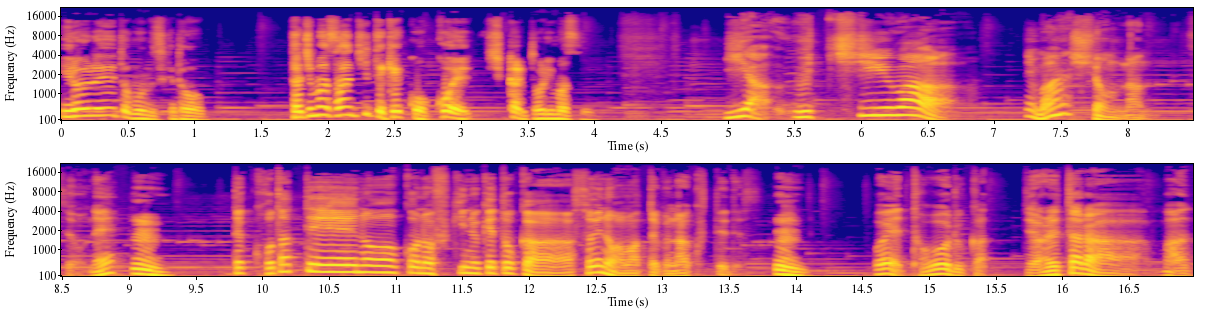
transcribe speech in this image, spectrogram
いろいろ言うと思うんですけど、田島さんちって結構声しっかり通ります？いや、うちは、ね、マンションなんですよね。うん。で、戸建てのこの吹き抜けとか、そういうのは全くなくてです。うん。声通るかって言われたら、まあ、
